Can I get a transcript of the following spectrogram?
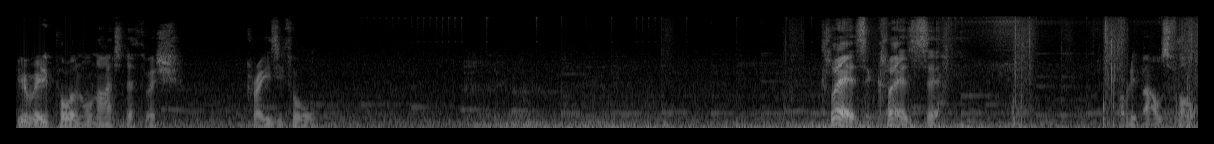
You're really pulling all night to Deathwish. Crazy fool. Claire's, Claire's. Uh, probably Valve's fault.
